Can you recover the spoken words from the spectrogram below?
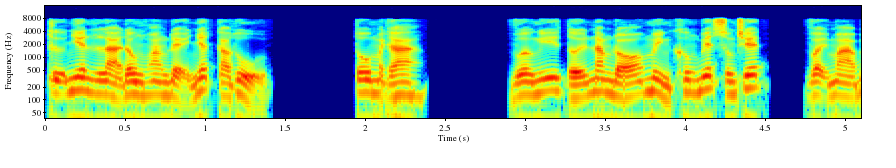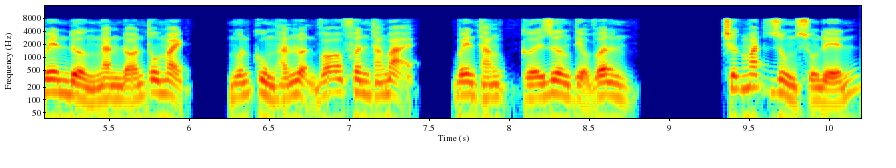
Tự nhiên là đông hoang đệ nhất cao thủ tô mạch a. Vừa nghĩ tới năm đó mình không biết sống chết, vậy mà bên đường ngăn đón tô mạch, muốn cùng hắn luận võ phân thắng bại, bên thắng cưới dương tiểu vân. Trước mắt dùng xuống đến,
